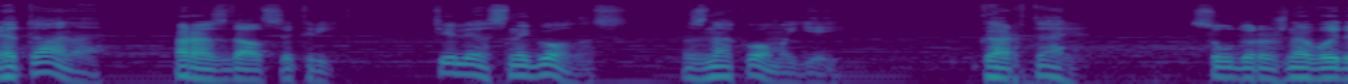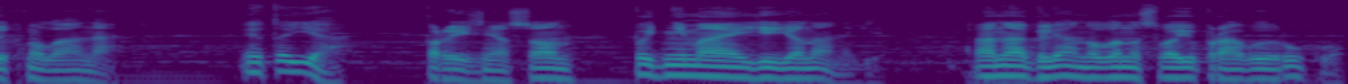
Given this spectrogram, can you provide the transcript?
«Это она!» — раздался крик. Телесный голос, знакомый ей. «Гарталь!» — судорожно выдохнула она. «Это я!» — произнес он, поднимая ее на ноги. Она глянула на свою правую руку,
